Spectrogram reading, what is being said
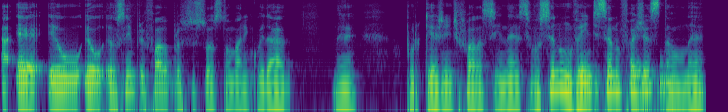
Ah, É, eu, eu, eu sempre falo para as pessoas tomarem cuidado, né? Porque a gente fala assim, né? Se você não vende, você não faz gestão, né?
